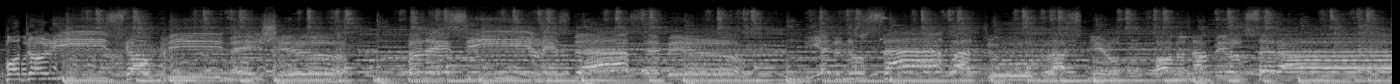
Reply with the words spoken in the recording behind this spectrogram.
Podolí skauplínej šil, plnej síly zdá se byl. Jednu závadu vlastnil, on napil se rád.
